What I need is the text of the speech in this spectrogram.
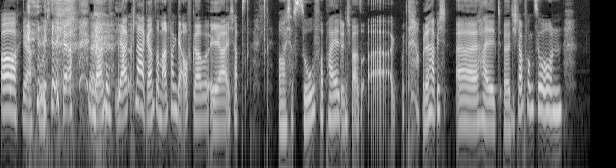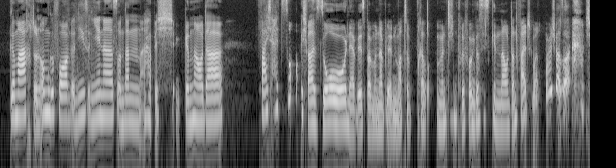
oh, ja, gut. ja, ganz, ja, klar, ganz am Anfang der Aufgabe, ja, ich hab's, oh, ich hab's so verpeilt und ich war so, ah, gut. Und dann habe ich äh, halt äh, die Stammfunktion gemacht und umgeformt und dies und jenes und dann habe ich genau da war ich halt so, ich war so nervös bei meiner blöden Mathe mündlichen Prüfung, dass ich es genau dann falsch gemacht habe. Ich war so, ich,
